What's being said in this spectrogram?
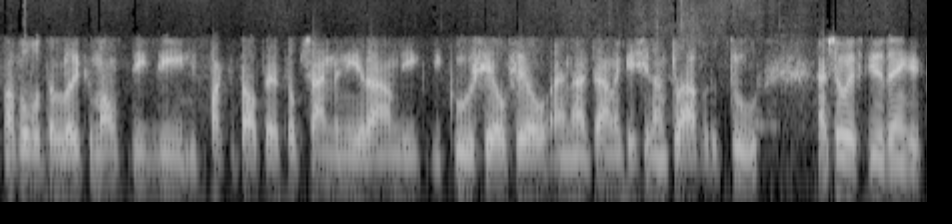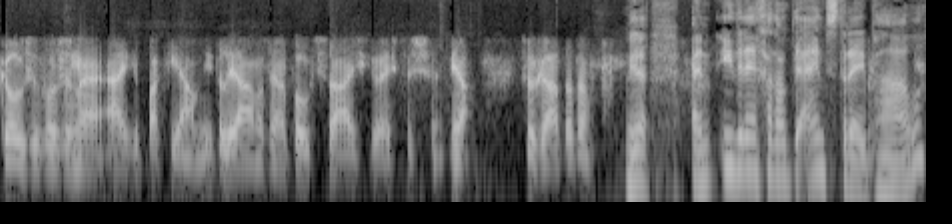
Maar bijvoorbeeld een leuke man, die, die pakt het altijd op zijn manier aan, die, die koers heel veel en uiteindelijk is hij dan klaar voor de Tour. En zo heeft iedereen gekozen voor zijn uh, eigen pakje aan. De Italianen zijn op hoogtestage geweest, dus ja, zo gaat dat dan. Ja, en iedereen gaat ook de eindstreep halen?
